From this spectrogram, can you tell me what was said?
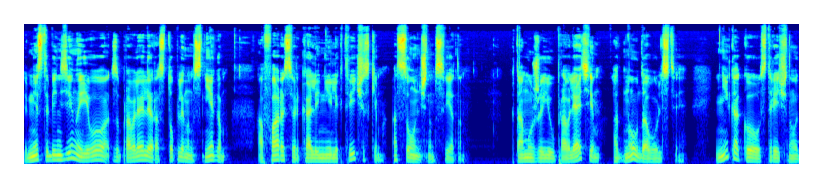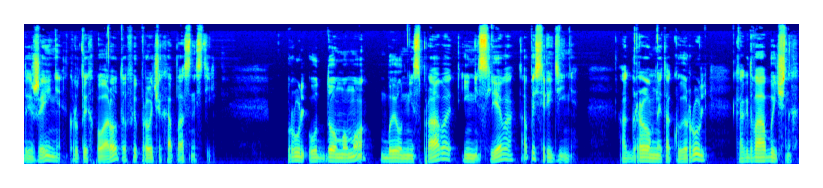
Вместо бензина его заправляли растопленным снегом, а фары сверкали не электрическим, а солнечным светом. К тому же и управлять им одно удовольствие. Никакого встречного движения, крутых поворотов и прочих опасностей. Руль у Домомо был не справа и не слева, а посередине. Огромный такой руль, как два обычных,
